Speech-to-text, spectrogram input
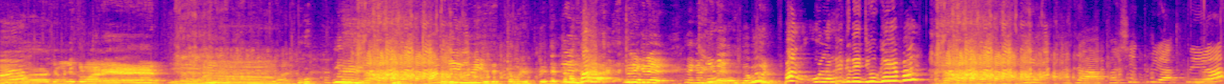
Ah, jangan dikeluarin. Dedet kabur ya, dedet kabur. Gede gede. Gede, kabur. Pang, ularnya gede juga ya, Pang? Ada apa sih teriak-teriak?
